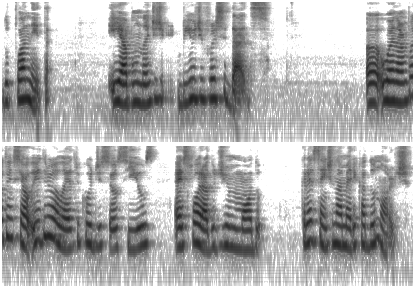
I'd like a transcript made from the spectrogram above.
do planeta e abundante biodiversidades. Uh, o enorme potencial hidroelétrico de seus rios é explorado de modo crescente na América do Norte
